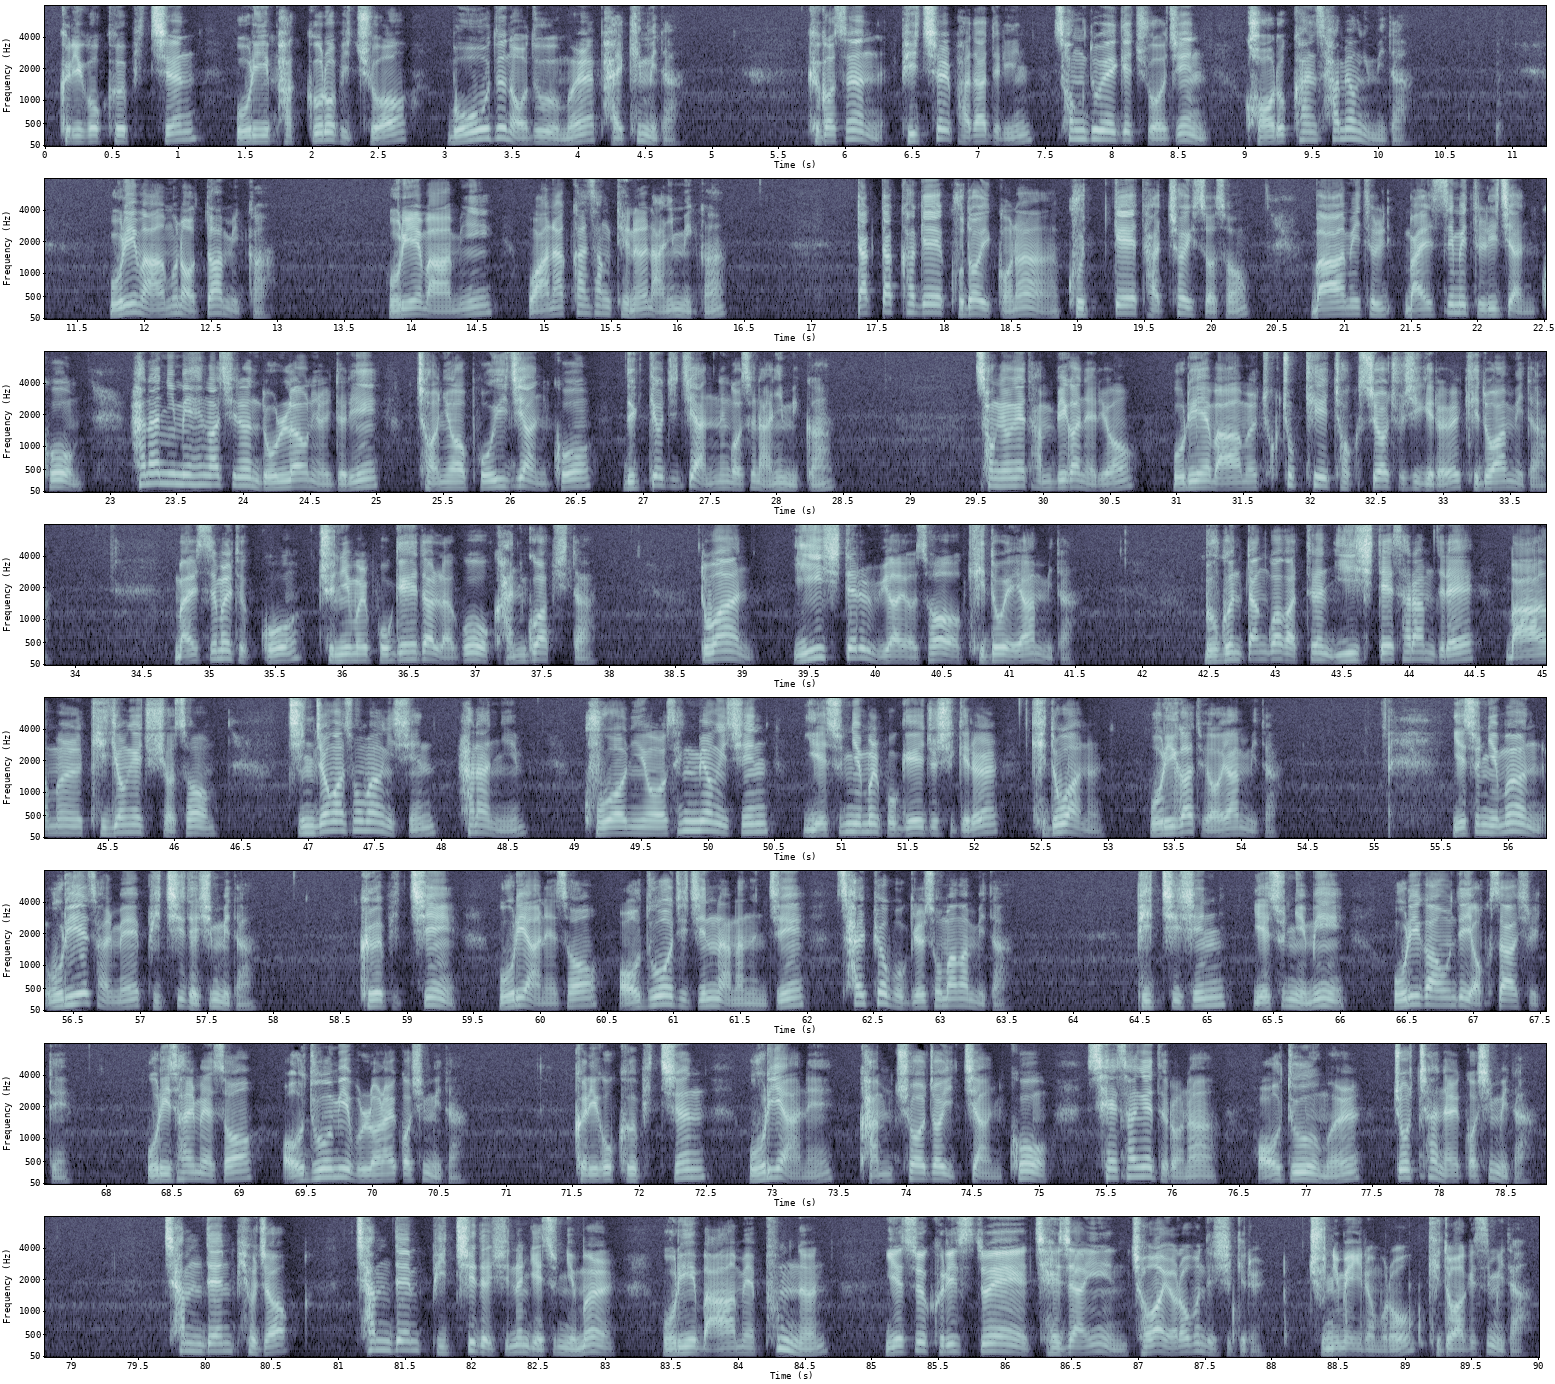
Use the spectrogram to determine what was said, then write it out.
그리고 그 빛은 우리 밖으로 비추어 모든 어두움을 밝힙니다. 그것은 빛을 받아들인 성도에게 주어진 거룩한 사명입니다. 우리 마음은 어떠합니까? 우리의 마음이 완악한 상태는 아닙니까? 딱딱하게 굳어 있거나 굳게 닫혀 있어서 마음이 들, 말씀이 들리지 않고 하나님이 행하시는 놀라운 일들이 전혀 보이지 않고 느껴지지 않는 것은 아닙니까? 성령의 단비가 내려 우리의 마음을 촉촉히 적셔 주시기를 기도합니다. 말씀을 듣고 주님을 보게 해달라고 간구합시다. 또한 이 시대를 위하여서 기도해야 합니다. 묵은 땅과 같은 이 시대 사람들의 마음을 기경해 주셔서 진정한 소망이신 하나님, 구원이요 생명이신 예수님을 보게 해주시기를 기도하는 우리가 되어야 합니다. 예수님은 우리의 삶의 빛이 되십니다. 그 빛이 우리 안에서 어두워지지는 않았는지 살펴보길 소망합니다. 빛이신 예수님이 우리 가운데 역사하실 때 우리 삶에서 어두움이 물러날 것입니다. 그리고 그 빛은 우리 안에 감추어져 있지 않고 세상에 드러나 어두움을 쫓아낼 것입니다. 참된 표적, 참된 빛이 되시는 예수님을 우리 마음에 품는 예수 그리스도의 제자인 저와 여러분 되시기를 주님의 이름으로 기도하겠습니다.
